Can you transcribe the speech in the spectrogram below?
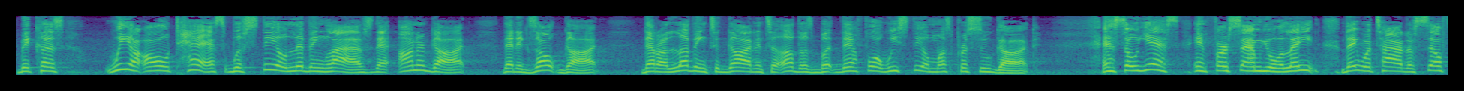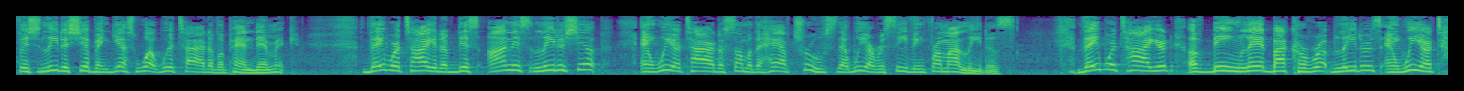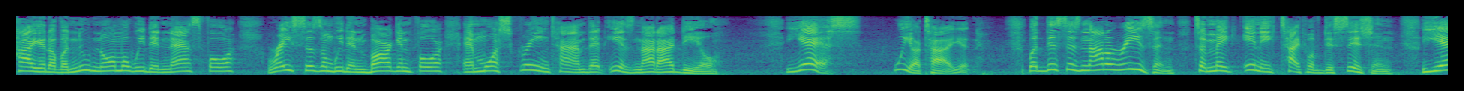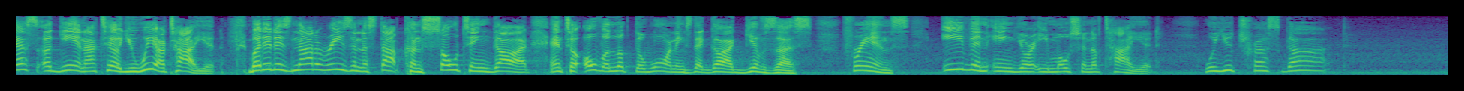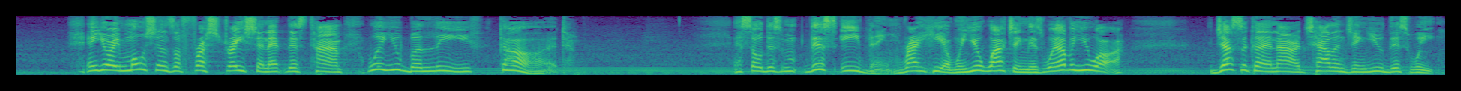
because we are all tasked with still living lives that honor God, that exalt God, that are loving to God and to others, but therefore we still must pursue God. And so, yes, in 1 Samuel 8, they were tired of selfish leadership, and guess what? We're tired of a pandemic. They were tired of dishonest leadership, and we are tired of some of the half truths that we are receiving from our leaders. They were tired of being led by corrupt leaders, and we are tired of a new normal we didn't ask for, racism we didn't bargain for, and more screen time that is not ideal. Yes, we are tired. But this is not a reason to make any type of decision. Yes, again, I tell you, we are tired, but it is not a reason to stop consulting God and to overlook the warnings that God gives us. Friends, even in your emotion of tired, will you trust God? In your emotions of frustration at this time, will you believe God? And so this this evening, right here, when you're watching this, wherever you are, Jessica and I are challenging you this week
